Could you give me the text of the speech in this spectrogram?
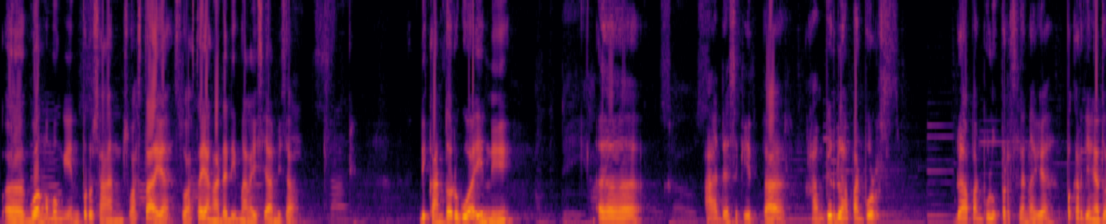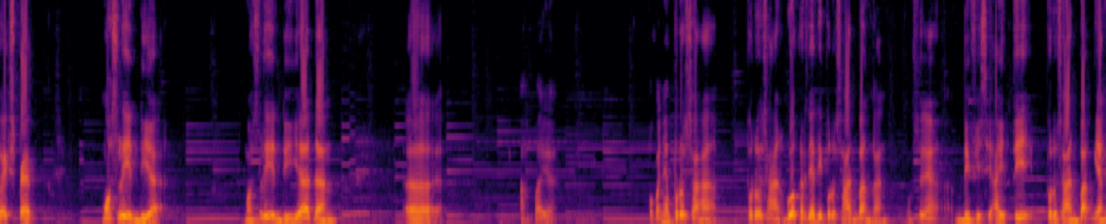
Uh, gua ngomongin perusahaan swasta ya, swasta yang ada di Malaysia misal. Di kantor gua ini uh, ada sekitar hampir 80 80% lah ya pekerjanya tuh expat. Mostly India. Mostly India dan uh, apa ya pokoknya perusahaan perusahaan gue kerja di perusahaan bank kan. Maksudnya divisi IT perusahaan bank yang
